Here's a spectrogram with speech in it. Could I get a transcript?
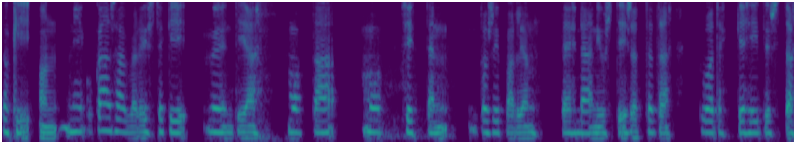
toki on niin kuin kansainvälistäkin myyntiä, mutta, mutta sitten tosi paljon tehdään justiinsa tätä tuotekehitystä.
